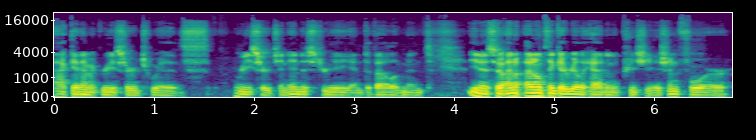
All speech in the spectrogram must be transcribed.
academic research, with research and industry and development. You know, so I don't, I don't think I really had an appreciation for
